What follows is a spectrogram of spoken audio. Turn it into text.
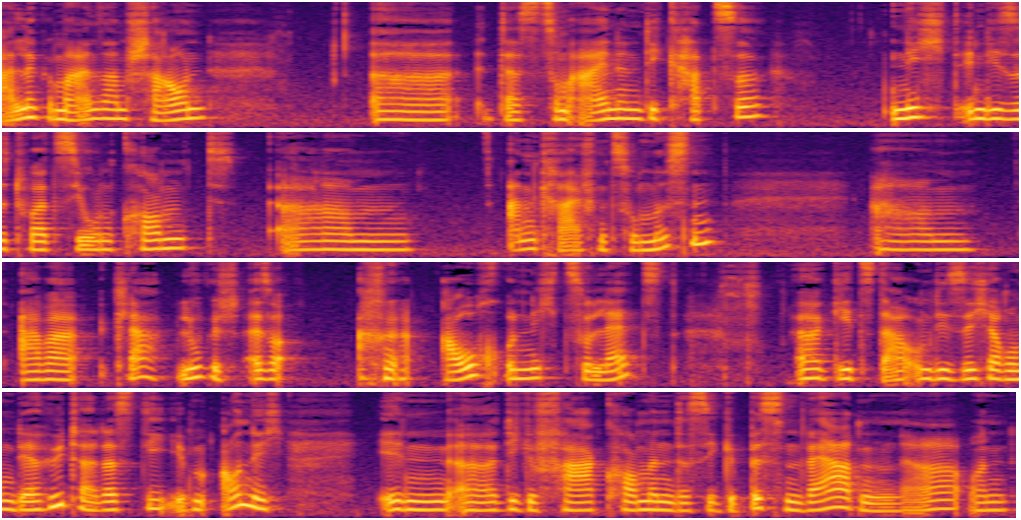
alle gemeinsam schauen, äh, dass zum einen die Katze nicht in die Situation kommt, ähm, angreifen zu müssen. Ähm, aber klar, logisch, also auch und nicht zuletzt äh, geht es da um die Sicherung der Hüter, dass die eben auch nicht in äh, die Gefahr kommen, dass sie gebissen werden. Ja? Und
